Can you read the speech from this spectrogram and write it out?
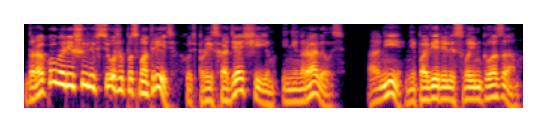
Драконы решили все же посмотреть, хоть происходящее им и не нравилось. Они не поверили своим глазам,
